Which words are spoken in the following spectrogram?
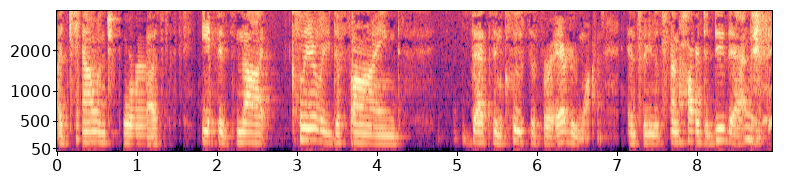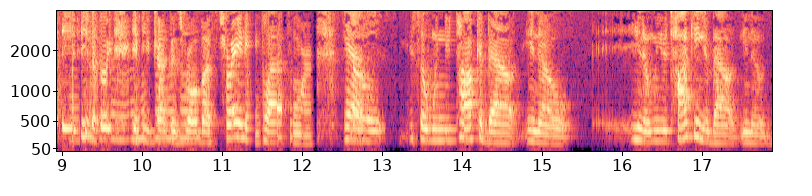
a challenge for us if it's not clearly defined that's inclusive for everyone. And so, you know, it's kind of hard to do that, you know, if you've got this robust training platform. Yes. So, so when you talk about, you know, you know, when you're talking about, you know,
